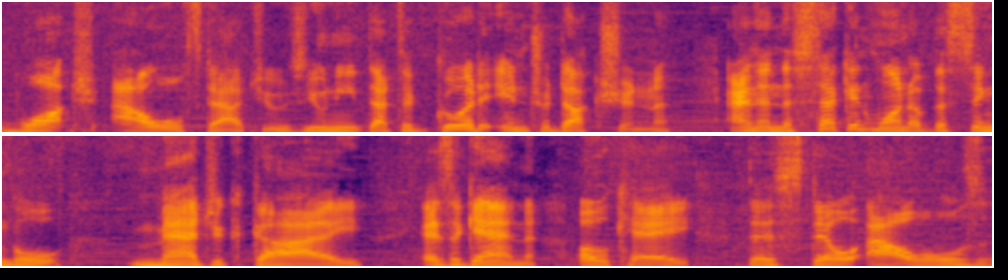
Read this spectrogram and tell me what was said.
Watch owl statues. You need that's a good introduction. And then the second one of the single magic guy is again, okay, there's still owls,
